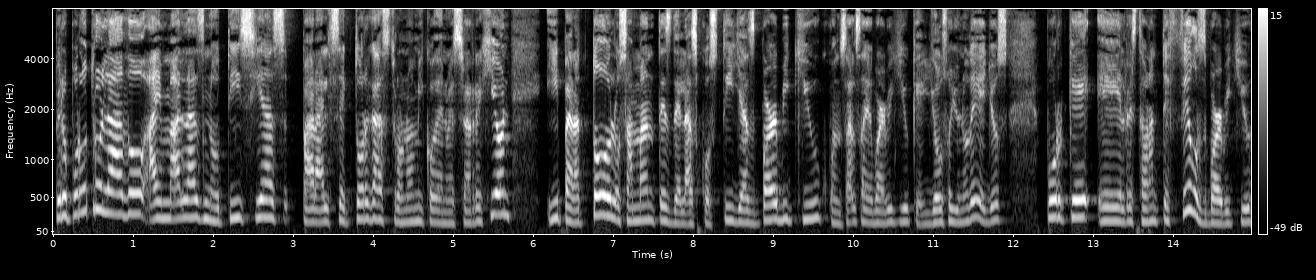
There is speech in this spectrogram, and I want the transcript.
Pero por otro lado, hay malas noticias para el sector gastronómico de nuestra región y para todos los amantes de las costillas barbecue con salsa de barbecue, que yo soy uno de ellos, porque el restaurante Phil's Barbecue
